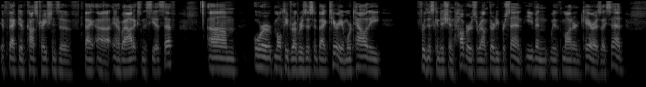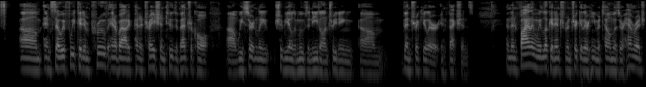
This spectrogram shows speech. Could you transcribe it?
effective concentrations of uh, antibiotics in the CSF, um, or multi-drug resistant bacteria. Mortality for this condition hovers around 30%, even with modern care, as I said. Um, and so if we could improve antibiotic penetration to the ventricle, uh, we certainly should be able to move the needle on treating um, ventricular infections. And then finally, when we look at intraventricular hematomas or hemorrhage,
